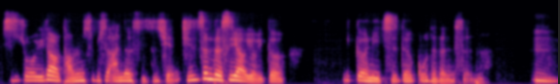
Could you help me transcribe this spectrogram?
执着于到讨论是不是安乐死之前，其实真的是要有一个一个你值得过的人生啊。嗯，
